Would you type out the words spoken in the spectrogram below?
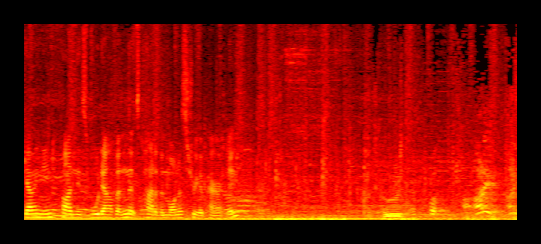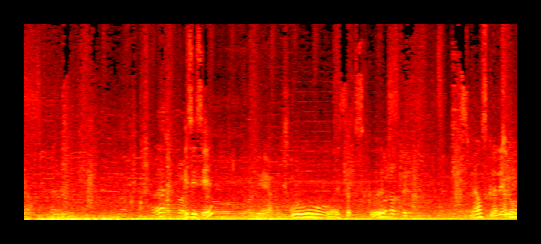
going in to find this wood oven that's part of the monastery apparently. Good. Is this it? Yeah, I think so. Ooh, this looks good. Smells good too.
